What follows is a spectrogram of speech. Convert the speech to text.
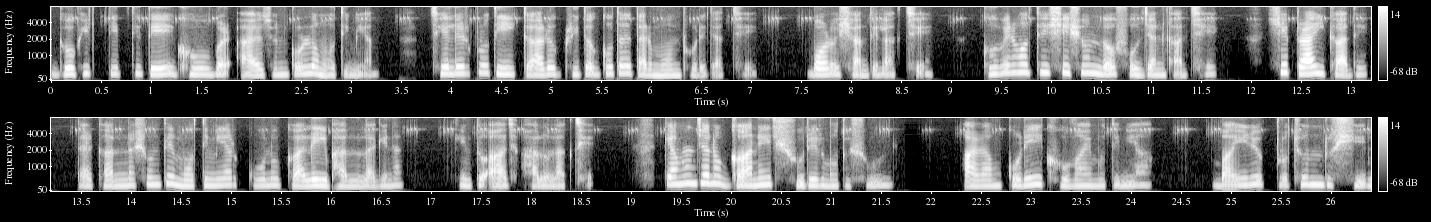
গভীর তৃপ্তিতে ঘুমবার আয়োজন করল মতি মিয়া ছেলের প্রতি কারও কৃতজ্ঞতায় তার মন ভরে যাচ্ছে। বড় শান্তি লাগছে। ঘুমের মধ্যে সে শুনল ফুলজান কাঁদছে। সে প্রায়ই কাঁদে। তার কান্না শুনতে মতি মিয়ার কোনো কালেই ভালো লাগে না। কিন্তু আজ ভালো লাগছে। কেমন যেন গানের সুরের মতো সুর। আরাম করেই ঘুমায় মতি মিয়া বাইরে প্রচণ্ড শীল,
